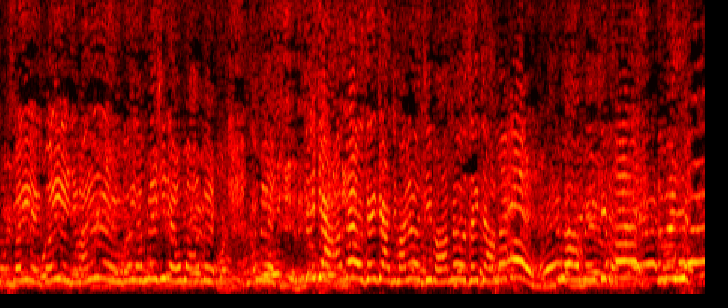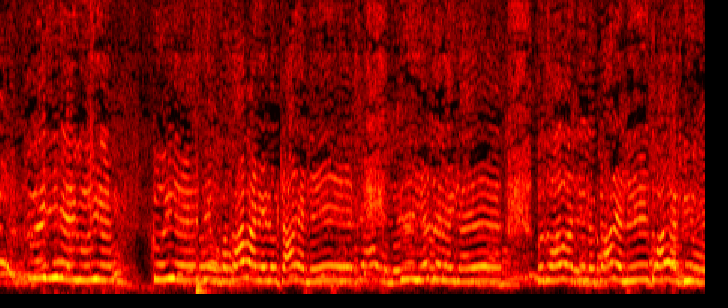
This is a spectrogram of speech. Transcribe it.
ကိုကြီးကိုကြီးညီမလေးကိုကြီးအမေရှိတယ်ဟုတ်ပါအမေအမေစိတ်ကြအမေကိုစိတ်ကြညီမလေးကိုကြည့်ပါအမေကိုစိတ်ကြ အမေအမေရှိတယ်အမေရှိအမေရှိတယ်ကိုကြီးကိုကြီးဒီမသွားပါနဲ့လို့တားတယ်လေဒီရက်စက်လိုက်တယ်မသွားပါနဲ့လို့တားတယ်လေသွားတယ်ပြီးတော့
